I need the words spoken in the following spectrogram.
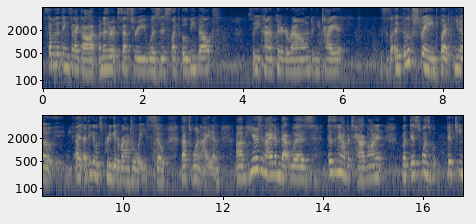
some of the things that I got, another accessory was this like obi belt. So you kind of put it around and you tie it. This is, it, it looks strange, but you know, I, I, think it looks pretty good around your waist. So that's one item. Um, here's an item that was, doesn't have a tag on it, but this was $15.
